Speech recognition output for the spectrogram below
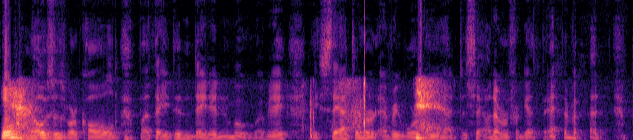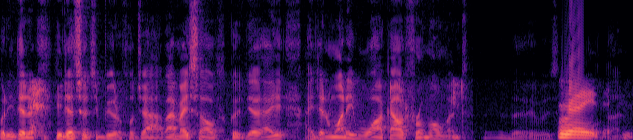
Yeah. Their noses were cold, but they didn't. They didn't move. I mean, they, they sat to heard every word he had to say. I'll never forget that. but, but he did a, he did such a beautiful job. I myself, could, I I didn't want to even walk out for a moment. It was Right. done.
